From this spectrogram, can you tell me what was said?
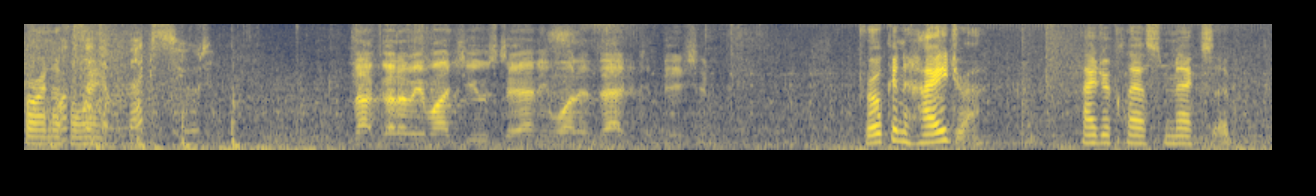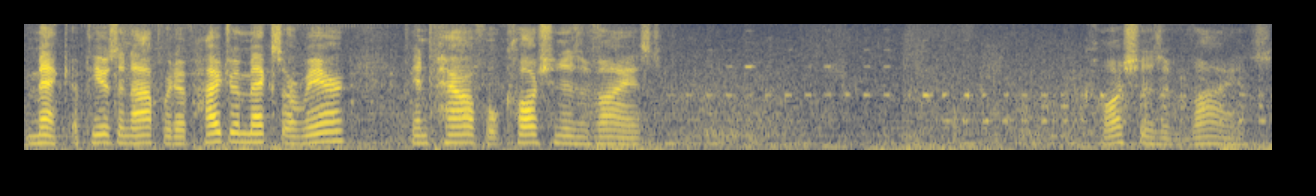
Far enough away. like a mech suit. Not gonna be much use to anyone in that condition. Broken Hydra. Hydra class mechs, uh, mech appears inoperative. Hydra mechs are rare and powerful. Caution is advised. Caution is advised.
